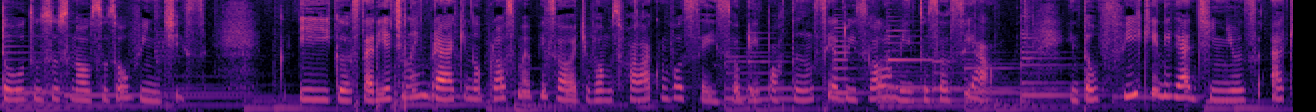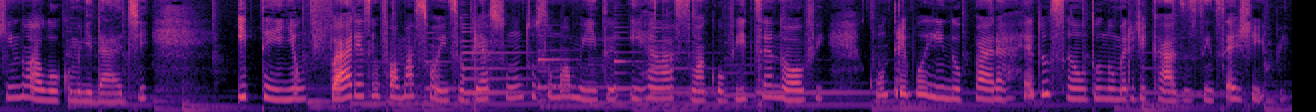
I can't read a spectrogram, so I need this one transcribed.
todos os nossos ouvintes. E gostaria de lembrar que no próximo episódio vamos falar com vocês sobre a importância do isolamento social. Então fiquem ligadinhos aqui no Alô Comunidade e tenham várias informações sobre assuntos do momento em relação à Covid-19, contribuindo para a redução do número de casos em Sergipe.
